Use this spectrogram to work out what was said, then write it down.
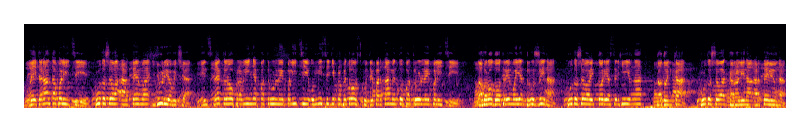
лейтенанта поліції Кутушева Артема Юрійовича, інспектора управління патрульної поліції у місті Дніпропетровську, департаменту патрульної поліції. Нагороду отримує дружина Кутушева Вікторія Сергіївна та донька Кутушева Кароліна Артемівна.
